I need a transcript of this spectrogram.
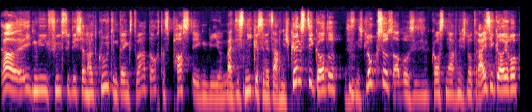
ja, irgendwie fühlst du dich dann halt gut und denkst, wow, doch, das passt irgendwie. Und meine, die Sneakers sind jetzt auch nicht günstig, oder? Das ist nicht Luxus, aber sie kosten auch nicht nur 30 Euro.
